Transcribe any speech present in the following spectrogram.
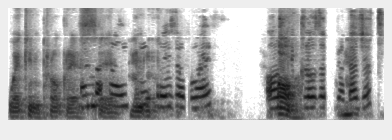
work in progress. Member uh, Khai, and- please raise your voice or Oh. closer to your gadget.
